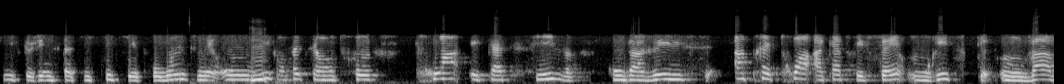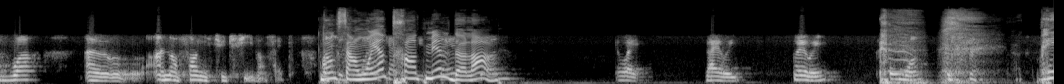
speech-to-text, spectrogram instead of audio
FIV que j'ai une statistique qui est probante, mais on Mm. dit qu'en fait, c'est entre 3 et 4 FIV qu'on va réussir. Après 3 à 4 essais, on risque, on va avoir un, un enfant issu de FIV, en fait. Donc, c'est en moyenne quatre 30 000 essais dollars. Ouais. Ben oui. Oui, oui. Au moins. Ben,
